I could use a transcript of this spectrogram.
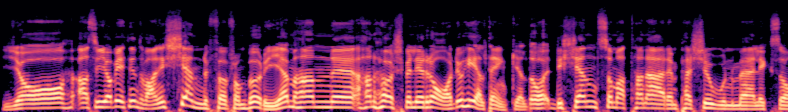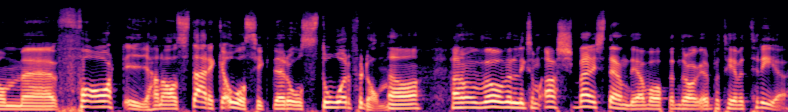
Ja, alltså jag vet inte vad han är känd för från början, men han, eh, han hörs väl i radio helt enkelt och det känns som att han är en person med liksom liksom eh, fart i, han har starka åsikter och står för dem. Ja, han var väl liksom Aschbergs ständiga vapendragare på TV3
